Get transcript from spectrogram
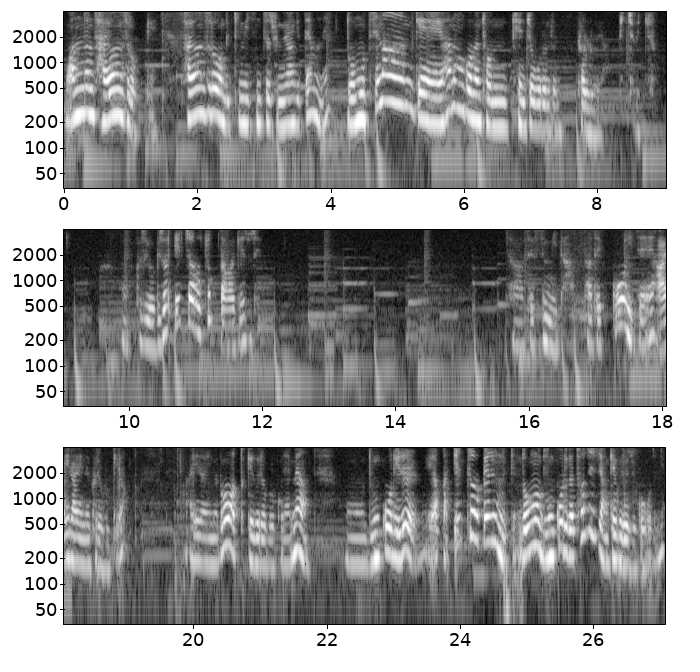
완전 자연스럽게. 자연스러운 느낌이 진짜 중요하기 때문에 너무 진하게 하는 거는 전 개인적으로는 좀 별로예요. 비추비추. 어, 그래서 여기서 일자로 쭉 나가게 해주세요. 자, 됐습니다. 다 됐고 이제 아이라인을 그려볼게요. 아이라인으로 어떻게 그려볼 거냐면 어, 눈꼬리를 약간 일자로 빼주는 느낌. 너무 눈꼬리가 처지지 않게 그려줄 거거든요.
